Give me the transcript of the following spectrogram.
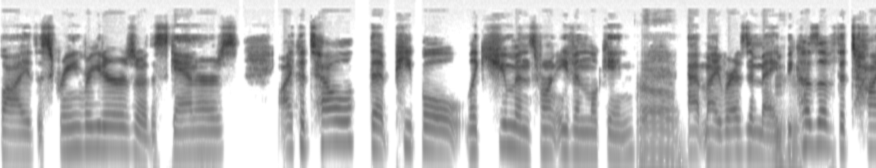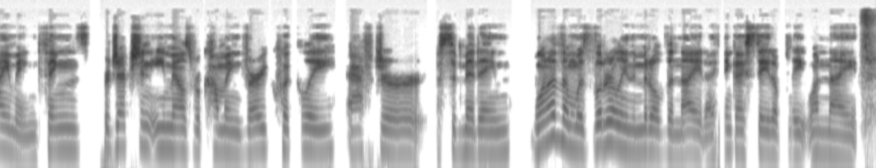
by the screen readers or the scanners. I could tell that people, like humans, weren't even looking Oh. at my resume Mhm. because of the timing. Things, rejection emails were coming very quickly after submitting. One of them was literally in the middle of the night. I think I stayed up late one night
